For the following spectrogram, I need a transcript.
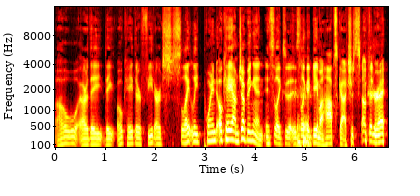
oh are they they okay their feet are slightly pointed okay I'm jumping in. It's like it's like a game of hopscotch or something right?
